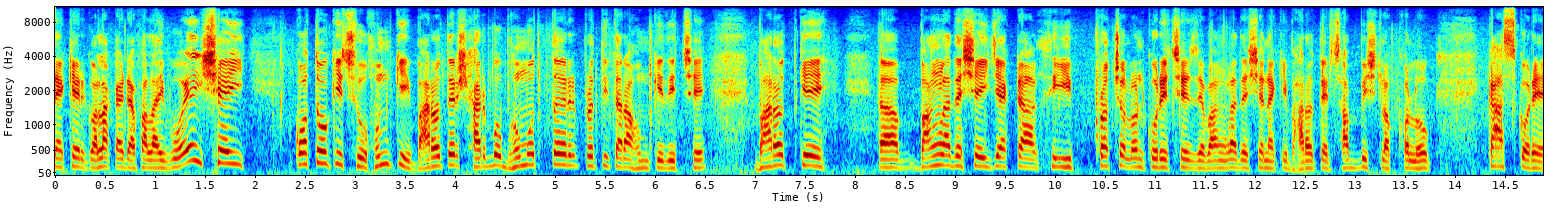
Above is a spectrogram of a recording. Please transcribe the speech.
নেকের গলা কাটা ফালাইবো, এই সেই কত কিছু হুমকি? ভারতের সার্বভৌমত্বের প্রতি তারা হুমকি দিচ্ছে। ভারতকে বাংলাদেশে এই যে একটা ই প্রচলন করেছে যে বাংলাদেশে নাকি ভারতের ছাব্বিশ লক্ষ লোক কাজ করে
